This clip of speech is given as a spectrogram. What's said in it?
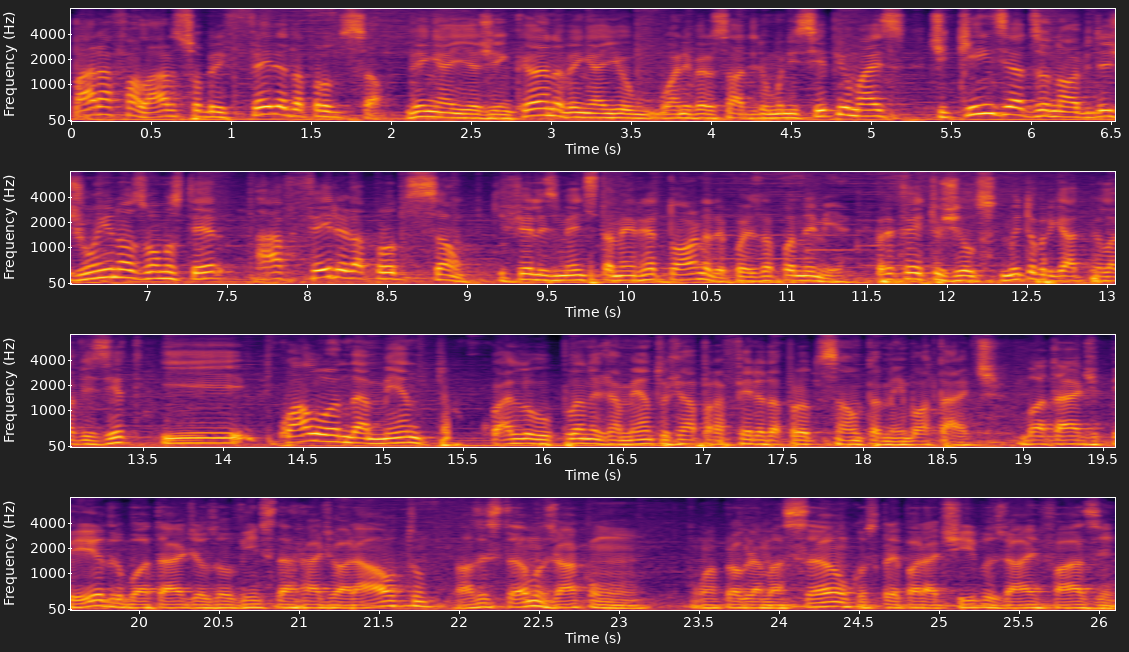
para falar sobre Feira da Produção. Vem aí a gincana, vem aí o, o, aniversário do município, mas de 15 a 19 de junho nós vamos ter a Feira da Produção, que felizmente também retorna depois da pandemia. Prefeito Gilson, muito obrigado pela visita e qual o andamento qual o planejamento já para a Feira da Produção também? Boa tarde. Boa tarde, Pedro. Boa tarde aos ouvintes da Rádio Arauto. Nós estamos já com uma programação, com os preparativos já em fase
